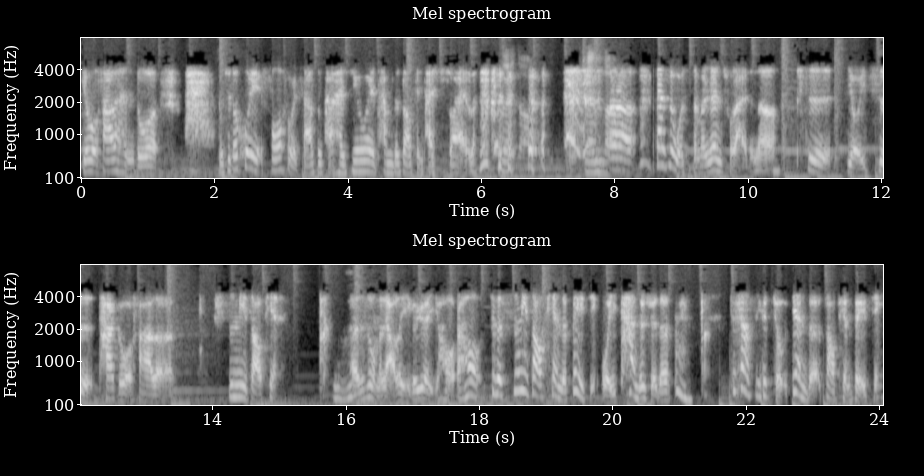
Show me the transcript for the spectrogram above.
给我发了很多。唉，我觉得会 fall for 杀猪盘，还是因为他们的照片太帅了。对的。真的，呃，但是我是怎么认出来的呢？是有一次他给我发了私密照片，呃，这是我们聊了一个月以后，然后这个私密照片的背景，我一看就觉得，嗯，就像是一个酒店的照片背景。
